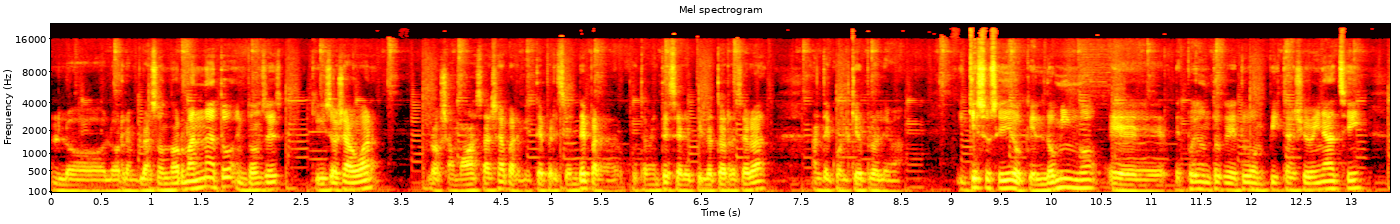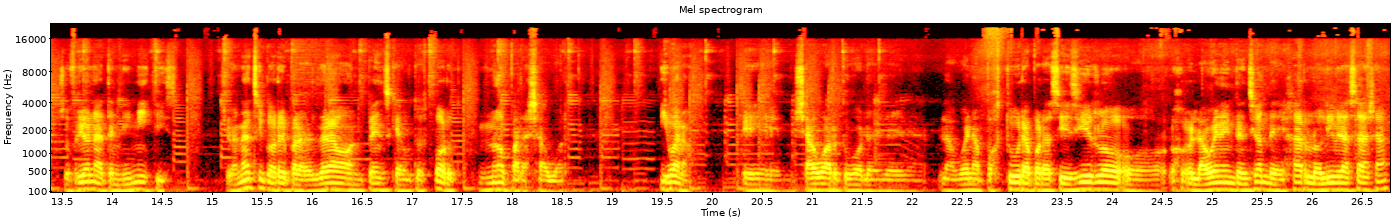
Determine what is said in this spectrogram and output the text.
lo, reemplazó Norman Nato, entonces, ¿qué hizo Jaguar? Lo llamó a Saya para que esté presente para justamente ser el piloto de reserva ante cualquier problema. ¿Y qué sucedió? Que el domingo, eh, después de un toque que tuvo en pista Giovinazzi, sufrió una tendinitis. Giovinazzi corre para el Dragon Penske Autosport, no para Jaguar. Y bueno, eh, Jaguar tuvo la, buena postura, por así decirlo, o, la buena intención de dejarlo libre a Saya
